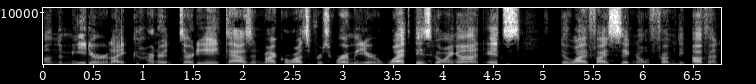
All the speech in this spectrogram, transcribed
on the meter, like 138,000 microwatts per square meter. What is going on? It's the Wi-Fi signal from the oven.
